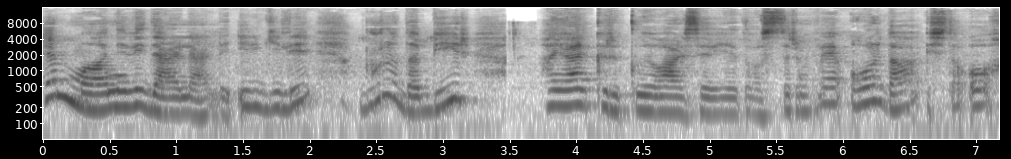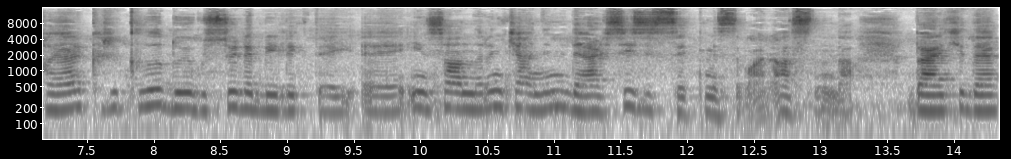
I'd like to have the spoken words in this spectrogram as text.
hem manevi değerlerle ilgili burada bir hayal kırıklığı var sevgili dostlarım ve orada işte o hayal kırıklığı duygusuyla birlikte e, insanların kendini değersiz hissetmesi var aslında. Belki de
